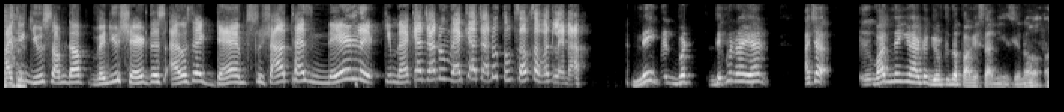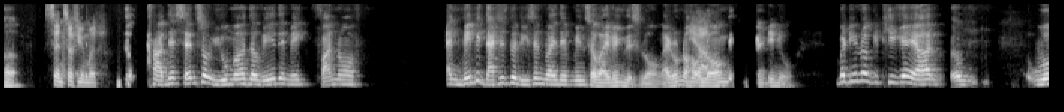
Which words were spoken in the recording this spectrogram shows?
I think you summed up when you shared this. I was like, damn, Sushant has nailed it. कि मैं क्या जानू मैं क्या जानू तुम सब समझ लेना नहीं but देखो ना यार अच्छा one thing you have to give to the Pakistanis you know uh, sense of humor the, uh, their sense of humor the way they make fun of and maybe that is the reason why they've been surviving this long I don't know how Yeah. long they can continue but you know कि ठीक है यार um, वो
